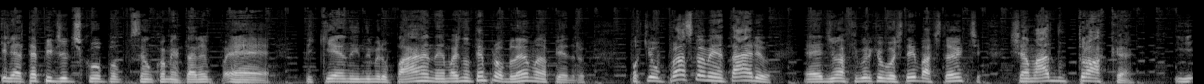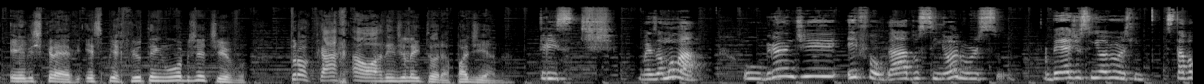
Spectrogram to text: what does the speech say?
Ele até pediu desculpa por ser um comentário é, pequeno em número par, né? Mas não tem problema, Pedro. Porque o próximo comentário é de uma figura que eu gostei bastante, chamado Troca. E ele escreve: Esse perfil tem um objetivo: trocar a ordem de leitura. Pode ir, Ana. Triste. Mas vamos lá. O grande e folgado Senhor Urso. Beijo, Senhor Urso. Estava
